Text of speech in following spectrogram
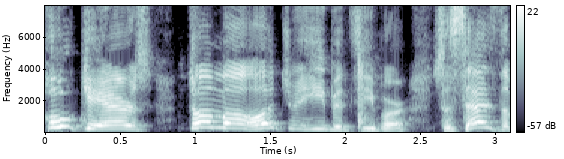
Who cares? So says the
